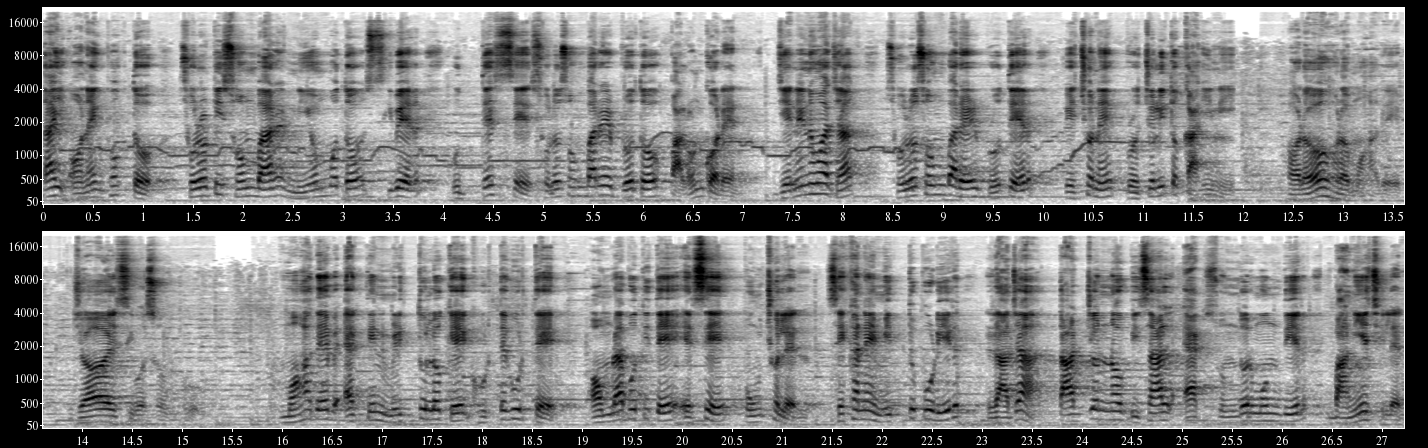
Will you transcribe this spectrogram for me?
তাই অনেক ভক্ত ষোলোটি সোমবার নিয়ম মতো শিবের উদ্দেশ্যে ষোলো সোমবারের ব্রত পালন করেন। জেনে নেওয়া যাক ষোলো সোমবারের ব্রতের পেছনে প্রচলিত কাহিনী। হর হর মহাদেব, জয় শিবশম্ভু। মহাদেব একদিন মৃত্যুলোকে ঘুরতে ঘুরতে অমরাবতীতে এসে পৌঁছলেন। সেখানে মৃত্যুপুরীর রাজা তার জন্য বিশাল এক সুন্দর মন্দির বানিয়েছিলেন।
